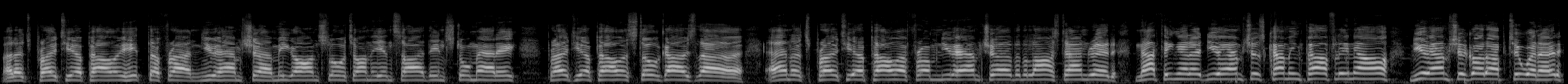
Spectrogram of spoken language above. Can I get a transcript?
but it's Protea Power who hit the front. New Hampshire, Amiga Onslaught on the inside, then Stormatic. Protea Power still goes though, and it's Protea Power from New Hampshire over the last hundred. Nothing in it. New Hampshire's coming powerfully now. New Hampshire got up to win it.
